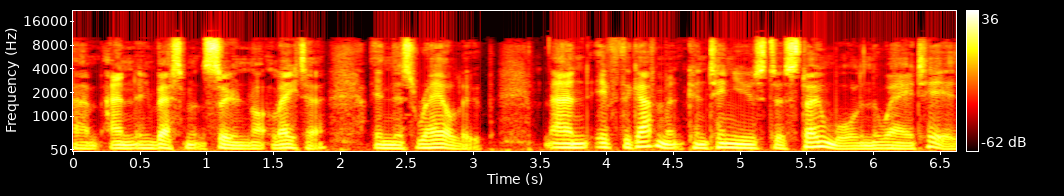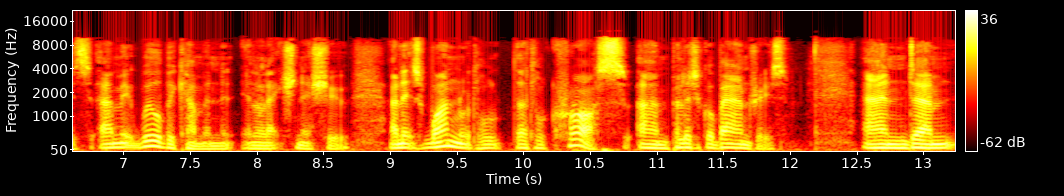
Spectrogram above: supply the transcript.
um, and investment soon, not later, in this rail loop. And if the government continues to stonewall in the way it is, um, it will become an, an, election issue, and it's one that'll that'll cross um, political boundaries. And um,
